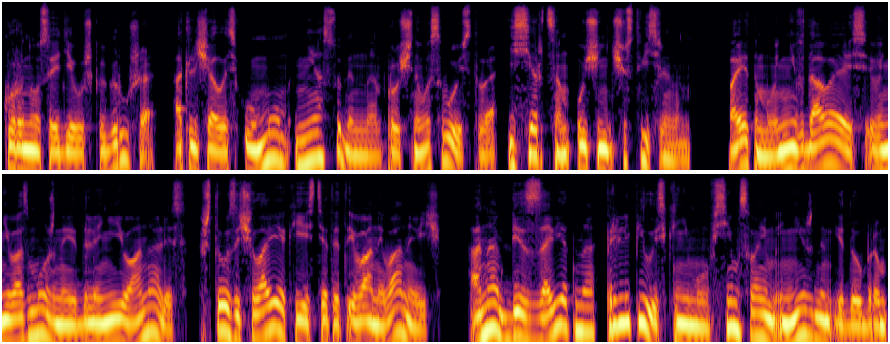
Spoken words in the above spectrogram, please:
Курносая девушка Груша отличалась умом не особенно прочного свойства и сердцем очень чувствительным. Поэтому, не вдаваясь в невозможный для нее анализ, что за человек есть этот Иван Иванович, она беззаветно прилепилась к нему всем своим нежным и добрым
